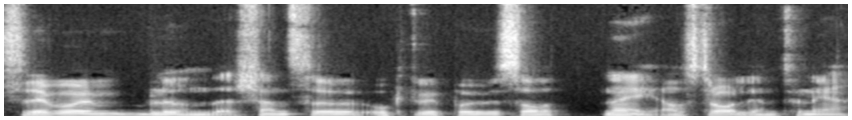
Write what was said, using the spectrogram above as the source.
Så det var en blunder. Sen så åkte vi på USA, nej, Australien-turné.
